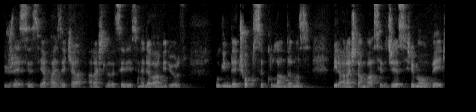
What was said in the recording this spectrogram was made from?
ücretsiz yapay zeka araçları serisine devam ediyoruz. Bugün de çok sık kullandığımız bir araçtan bahsedeceğiz. Remove VG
